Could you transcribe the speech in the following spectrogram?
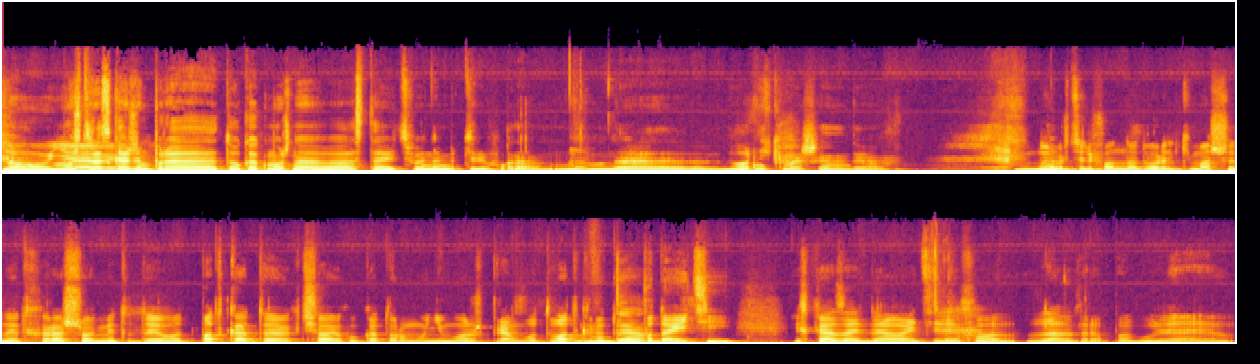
Ну, может, я... расскажем про то, как можно оставить свой номер телефона на, на дворнике машины, да. Номер ну, телефона на дворнике машины это хорошо. Методы вот подката к человеку, которому не можешь прям вот в открытую да. подойти и сказать, давай телефон, завтра погуляем.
